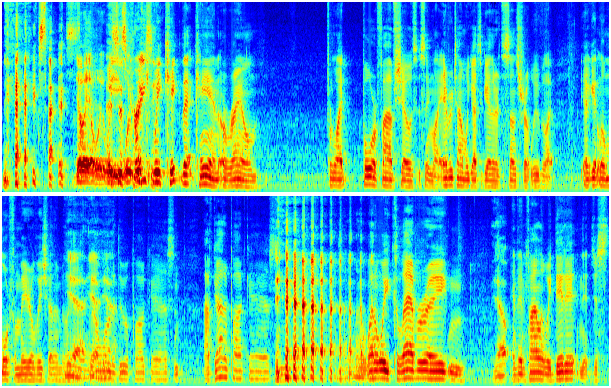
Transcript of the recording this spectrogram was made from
Yeah, exactly. It's, Yeah, yeah, we, it's we, just we, we- crazy. We, kicked that can around for like four or five shows. It seemed like every time we got together at the Sunstroke, we would be like, "Yeah, getting a little more familiar with each other." And be like, Yeah, "Hey, yeah, I wanted yeah. to do a podcast, and I've got a podcast. And like, why, don't, why don't we collaborate?" And yep. and then finally we did it, and it just.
